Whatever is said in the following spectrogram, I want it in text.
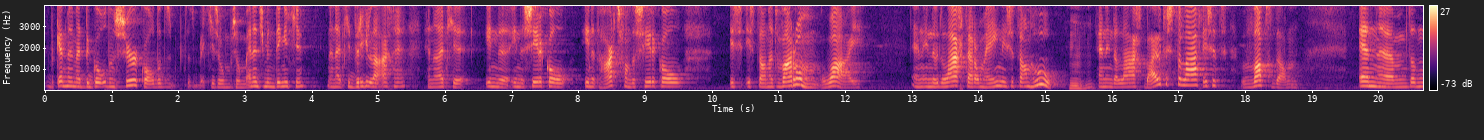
bekend bent met de Golden Circle. Dat is, dat is een beetje zo'n zo'n management dingetje. Dan heb je drie lagen. En dan heb je in de, in de cirkel, in het hart van de cirkel, is, is dan het waarom, why. En in de laag daaromheen is het dan hoe. Mhm. En in de laag buitenste laag is het wat dan. En ehm, dan,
